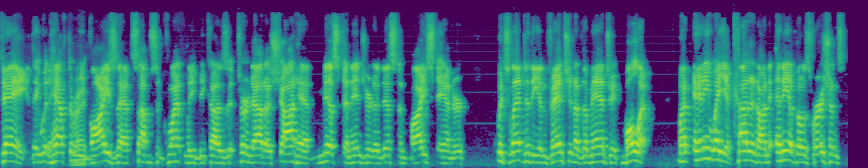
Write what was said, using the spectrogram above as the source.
day. They would have to Right. revise that subsequently because it turned out a shot had missed and injured a distant bystander, which led to the invention of the magic bullet. But any way you cut it on any of those versions,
